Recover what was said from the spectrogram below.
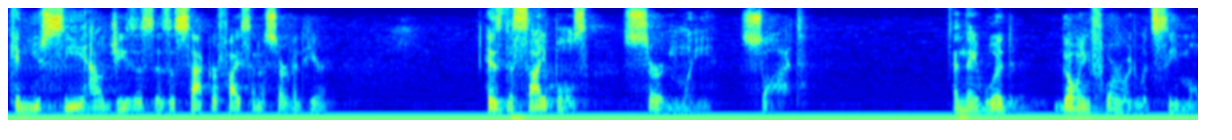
Can you see how Jesus is a sacrifice and a servant here? His disciples certainly saw it. And they would, going forward, would see more.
